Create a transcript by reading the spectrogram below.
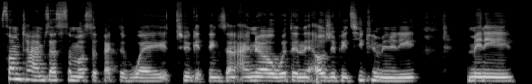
sometimes that's the most effective way to get things done. I know within the lgbt community many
